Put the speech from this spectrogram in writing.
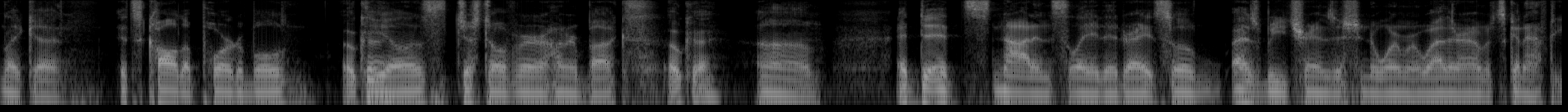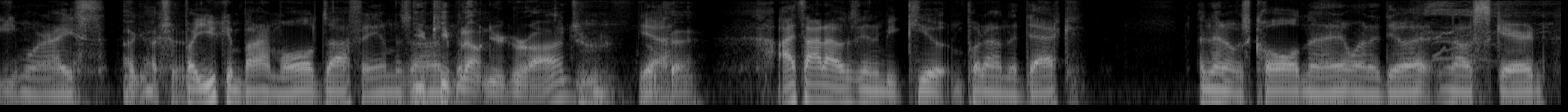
like a, it's called a portable Okay. deal. It's just over a hundred bucks. Okay. Um, it, it's not insulated, right? So as we transition to warmer weather, I'm just gonna have to eat more ice. I got you. But you can buy molds off Amazon. you keep it out in your garage? Mm-hmm. Yeah. Okay. I thought I was gonna be cute and put it on the deck, and then it was cold and I didn't want to do it, and I was scared.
